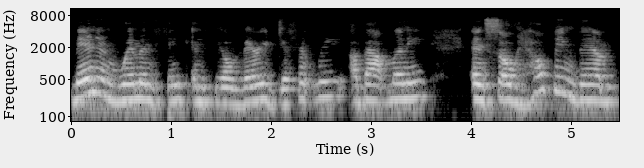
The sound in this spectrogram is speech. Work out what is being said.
men and women think and feel very differently about money. And so helping them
